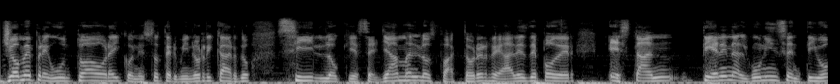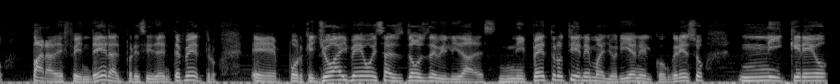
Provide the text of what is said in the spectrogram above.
Yo me pregunto ahora y con esto termino, Ricardo, si lo que se llaman los factores reales de poder están tienen algún incentivo para defender al presidente Petro, eh, porque yo ahí veo esas dos debilidades. Ni Petro tiene mayoría en el Congreso, ni creo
